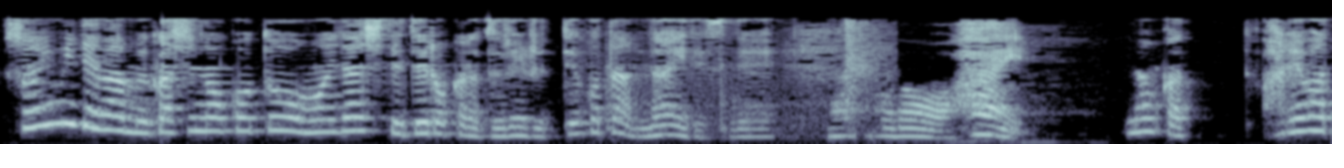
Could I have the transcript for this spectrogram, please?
そういう意味では昔のことを思い出してゼロからずれるっていうことはないですね。なるほど。はい。なんか、あれは、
